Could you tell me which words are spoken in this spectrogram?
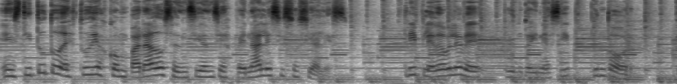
Instituto de Estudios Comparados en Ciencias Penales y Sociales. www.inesip.org.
